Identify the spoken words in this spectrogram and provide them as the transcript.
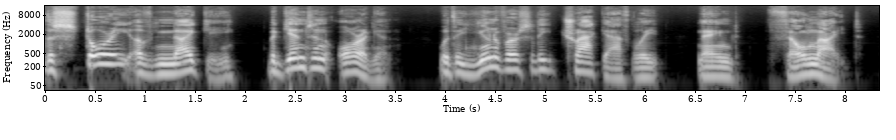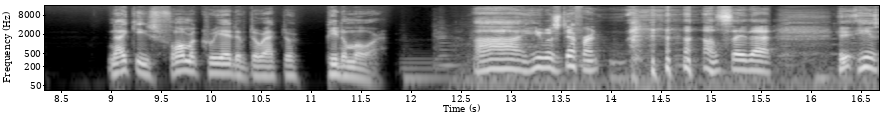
The story of Nike begins in Oregon with a university track athlete named Phil Knight. Nike's former creative director, Peter Moore. Ah, uh, he was different. I'll say that. He, he's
